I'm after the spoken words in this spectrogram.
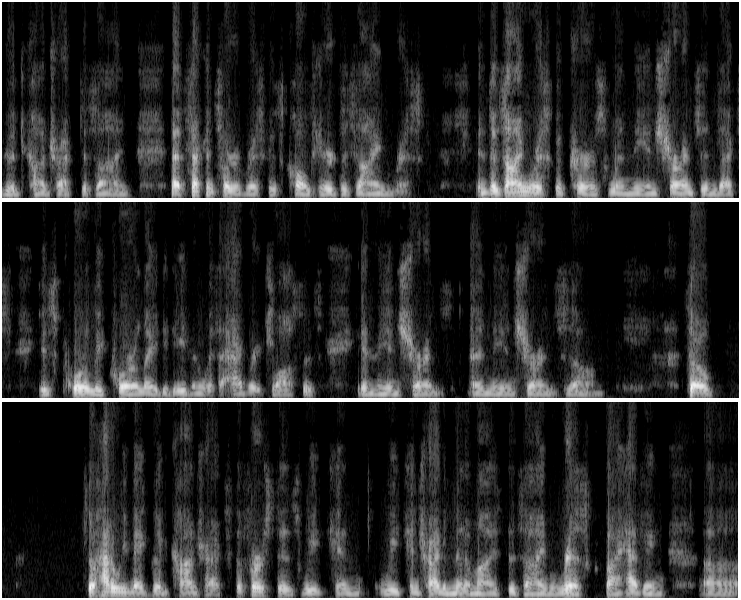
good contract design. That second sort of risk is called here design risk. And design risk occurs when the insurance index is poorly correlated even with average losses in the insurance in the insurance zone. So so how do we make good contracts? The first is we can we can try to minimize design risk by having uh,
